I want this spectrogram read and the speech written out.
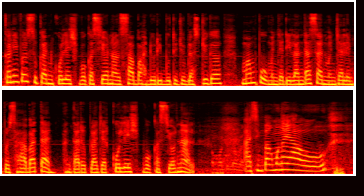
Karnival Sukan Kolej Vokasional Sabah 2017 juga mampu menjadi landasan menjalin persahabatan antara pelajar kolej vokasional. Ah, Simpang Mengayau.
